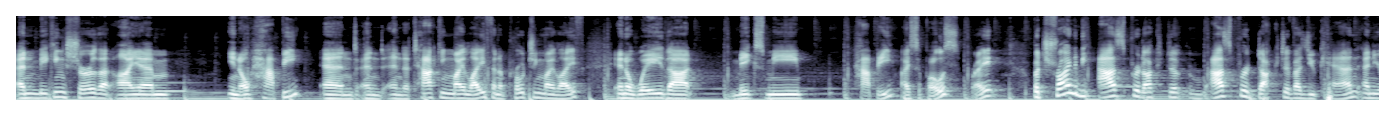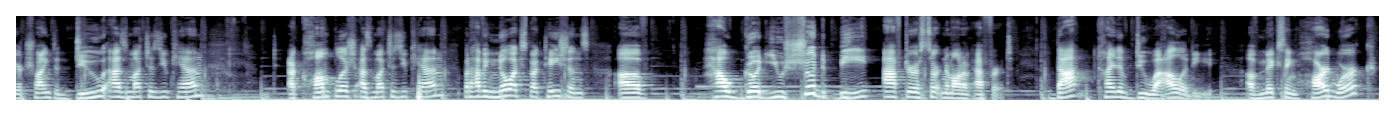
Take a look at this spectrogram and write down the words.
and making sure that I am, you know, happy and and and attacking my life and approaching my life in a way that makes me happy, I suppose, right? But trying to be as productive as productive as you can and you're trying to do as much as you can accomplish as much as you can but having no expectations of how good you should be after a certain amount of effort. That kind of duality of mixing hard work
